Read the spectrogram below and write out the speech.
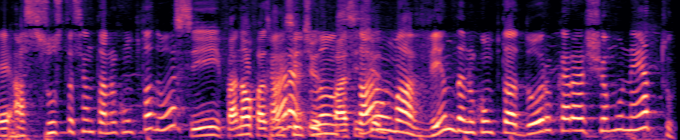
é, assusta sentar no computador. Sim, faz, não, faz cara, muito sentido. Lançar faz sentido. uma venda no computador, o cara chama o neto.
